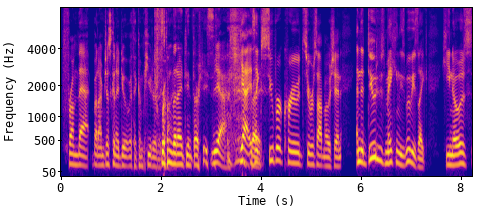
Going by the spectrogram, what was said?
from that, but I'm just going to do it with a computer." This From time." the 1930s. yeah, Yeah, it's like super crude, super stop motion. And the dude who's making these movies, like, he knows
